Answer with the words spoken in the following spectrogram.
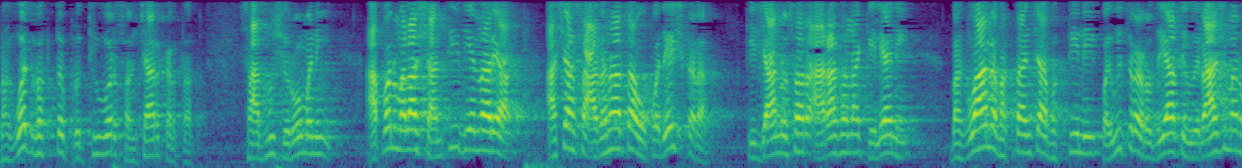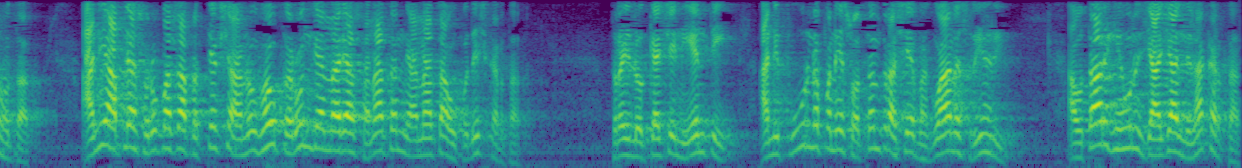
भगवत भक्त पृथ्वीवर संचार करतात. साधू शिरोमणी आपण मला शांती देणाऱ्या अशा साधनाचा उपदेश करा. की ज्यानुसार आराधना केल्याने भगवान भक्तांच्या भक्तीने पवित्र हृदयात विराजमान होतात आणि आपल्या स्वरूपाचा प्रत्यक्ष अनुभव करून देणाऱ्या सनातन ज्ञानाचा उपदेश करतात. त्रैलोक्याचे नियंती आणि पूर्णपणे स्वतंत्र असे भगवान श्रीहरी अवतार घेऊन ज्या ज्या लिला करतात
